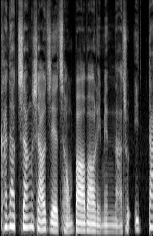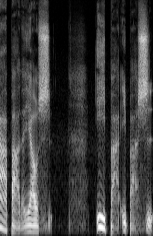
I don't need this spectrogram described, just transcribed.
看到张小姐从包包里面拿出一大把的钥匙，一把一把试，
